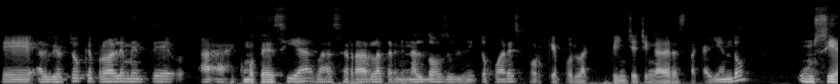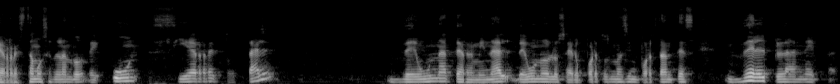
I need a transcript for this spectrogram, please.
eh, advirtió que probablemente, como te decía, va a cerrar la terminal 2 de Benito Juárez porque pues la pinche chingadera está cayendo. Un cierre, estamos hablando de un cierre total de una terminal de uno de los aeropuertos más importantes del planeta.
